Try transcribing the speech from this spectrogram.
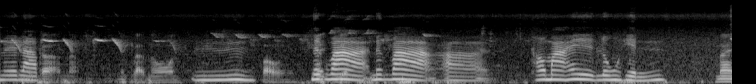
ไม่ได้หลับ ก็นะไม่กล้านอนอืม เป่านึกว่านึกว่าอ่าเขามาให้ลุงเห็น ไม่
